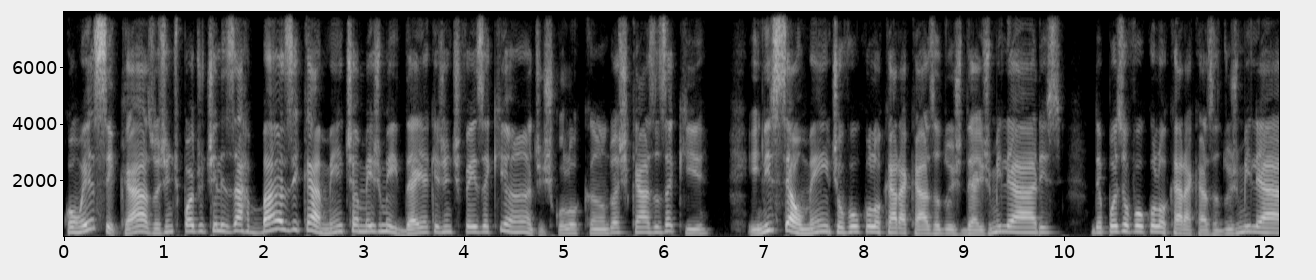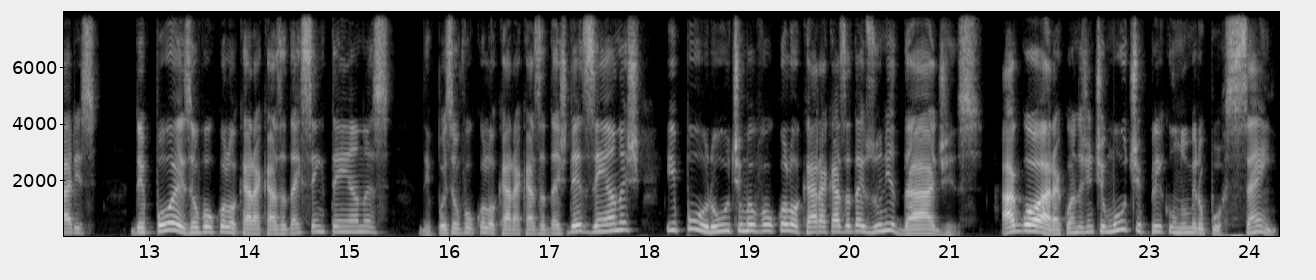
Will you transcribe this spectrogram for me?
Com esse caso, a gente pode utilizar basicamente a mesma ideia que a gente fez aqui antes, colocando as casas aqui. Inicialmente, eu vou colocar a casa dos 10 milhares, depois eu vou colocar a casa dos milhares, depois eu vou colocar a casa das centenas, depois eu vou colocar a casa das dezenas e, por último, eu vou colocar a casa das unidades. Agora, quando a gente multiplica um número por 100,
